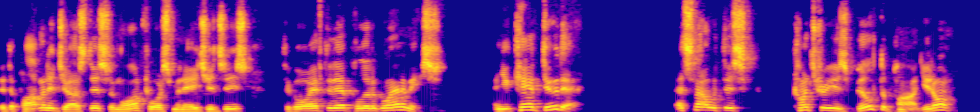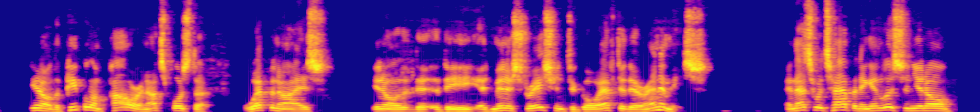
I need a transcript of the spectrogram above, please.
the Department of Justice and law enforcement agencies to go after their political enemies. And you can't do that. That's not what this country is built upon. You don't, you know, the people in power are not supposed to weaponize, you know, the, the administration to go after their enemies. And that's what's happening. And listen, you know,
